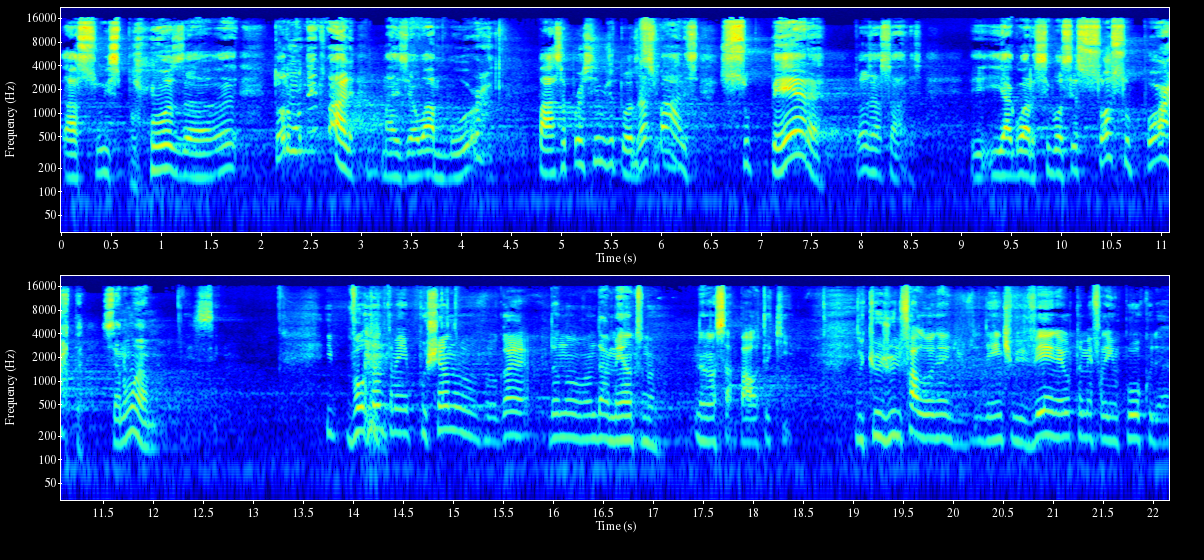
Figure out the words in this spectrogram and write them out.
a sua esposa, é, todo mundo tem falha, mas é o amor passa por cima de todas as falhas, supera todas as falhas. E, e agora, se você só suporta, você não ama. Sim. E voltando também, puxando, agora dando andamento no, na nossa pauta aqui, do que o Júlio falou, né, de, de a gente viver, né, eu também falei um pouco da,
